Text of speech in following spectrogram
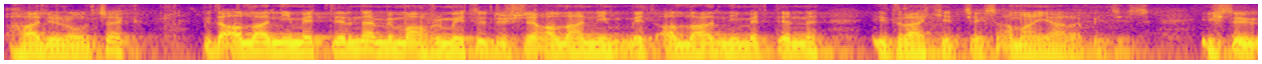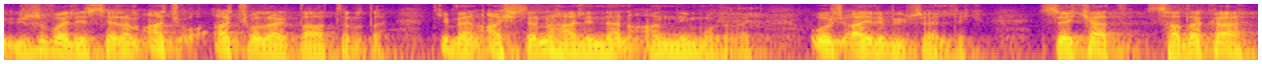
halin olacak. Bir de Allah'ın nimetlerinden bir mahrumiyeti düşünerek Allah'ın nimet Allah'ın nimetlerini idrak edeceksin. Aman ya Rabbi diyeceksin. İşte Yusuf Aleyhisselam aç aç olarak dağıtırdı ki ben açların halinden anlayayım olarak. Oruç ayrı bir güzellik. Zekat, sadaka,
